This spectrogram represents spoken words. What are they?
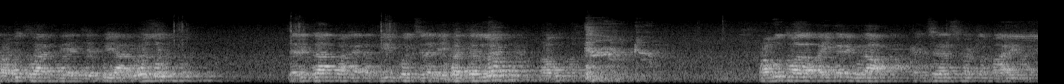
ప్రభుత్వానికి అని చెప్పి ఆ రోజు చరిత్రాత్మకమైన తీర్పు వచ్చిన నేపథ్యంలో ప్రభు ప్రభుత్వాల వైఖరి కూడా పెన్షనర్స్ పట్ల మారింది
